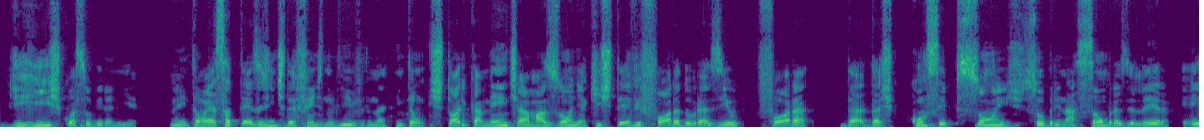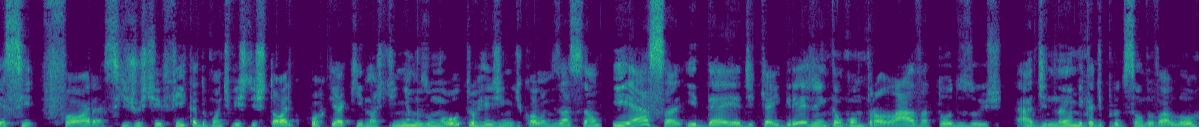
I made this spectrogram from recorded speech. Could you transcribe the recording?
de risco à soberania. Né? Então, essa tese a gente defende no livro. Né? Então, historicamente, a Amazônia, que esteve fora do Brasil, fora da, das concepções sobre nação brasileira, esse fora se justifica do ponto de vista histórico, porque aqui nós tínhamos um outro regime de colonização, e essa ideia de que a igreja então controlava todos os a dinâmica de produção do valor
